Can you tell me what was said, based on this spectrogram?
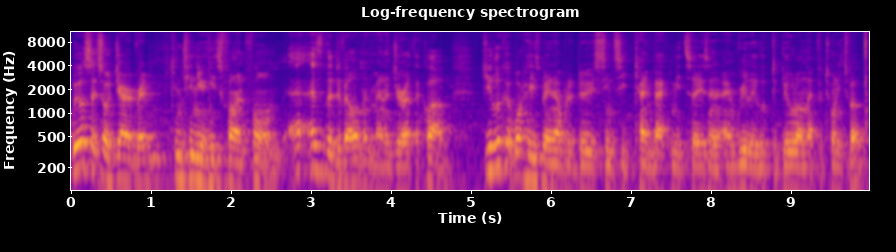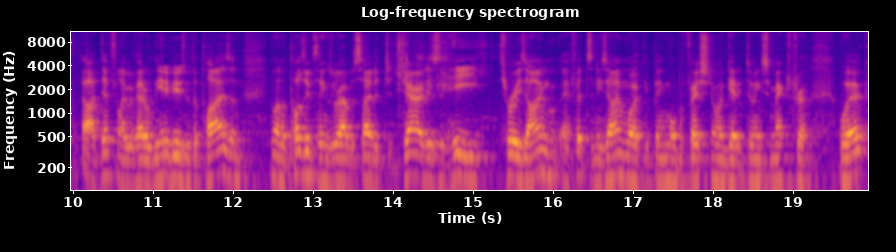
We also saw Jarrad Redden continue his fine form as the development manager at the club. Do you look at what he's been able to do since he came back mid-season and really look to build on that for 2012? Oh, definitely. We've had all the interviews with the players, and one of the positive things we were able to say to Jarrad is that he, through his own efforts and his own work at being more professional and get doing some extra work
